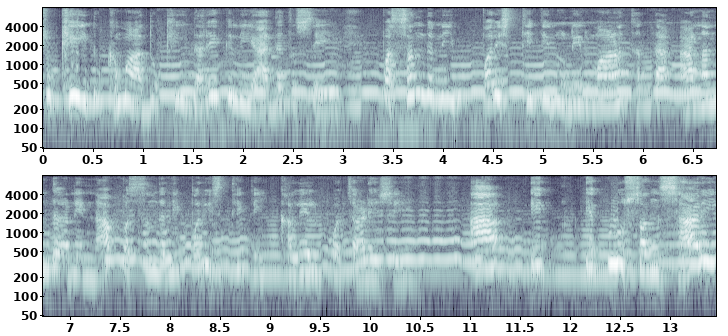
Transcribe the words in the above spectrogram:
સુખી દુઃખમાં દુઃખી દરેકની આદત છે પસંદની પરિસ્થિતિનું નિર્માણ થતા આનંદ અને નાપસંદની પરિસ્થિતિ ખલેલ પહોંચાડે છે. આ એક એકલું સંસારી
